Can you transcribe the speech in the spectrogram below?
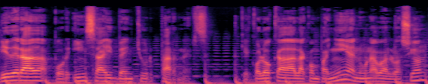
liderada por Inside Venture Partners, que coloca a la compañía en una evaluación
